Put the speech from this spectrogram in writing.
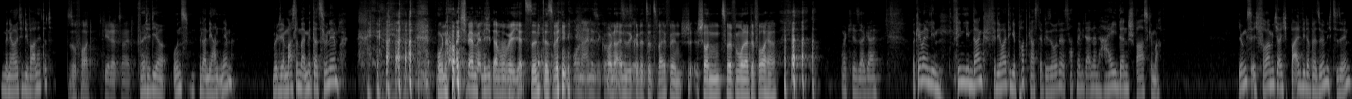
wenn ihr heute die Wahl hättet? Sofort. Jederzeit. Würdet ihr uns mit an die Hand nehmen? Würdet ihr Muscle mal mit dazu nehmen? Ohne euch wären wir nicht da, wo wir jetzt sind. Deswegen. Ohne eine Sekunde. Ohne eine Sekunde zu zweifeln. Schon zwölf Monate vorher. okay, sehr geil. Okay, meine Lieben, vielen lieben Dank für die heutige Podcast-Episode. Es hat mir wieder einen heiden Spaß gemacht. Jungs, ich freue mich, euch bald wieder persönlich zu sehen.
